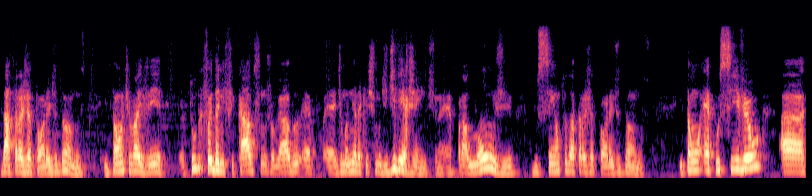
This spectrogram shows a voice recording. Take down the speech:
da trajetória de danos. Então a gente vai ver tudo que foi danificado sendo jogado é, é de maneira que chama de divergente, né? é para longe do centro da trajetória de danos. Então é possível ah,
